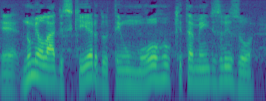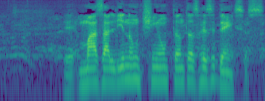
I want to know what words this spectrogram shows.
É, no meu lado esquerdo tem um morro que também deslizou, é, mas ali não tinham tantas residências.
